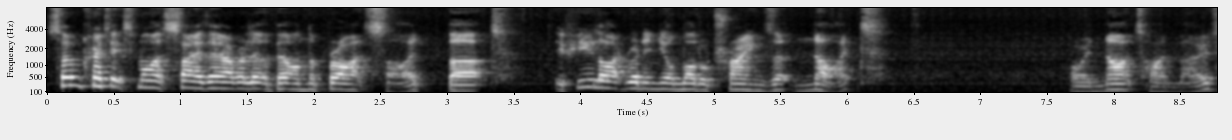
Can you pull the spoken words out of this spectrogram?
some critics might say they are a little bit on the bright side, but if you like running your model trains at night, or in nighttime mode,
